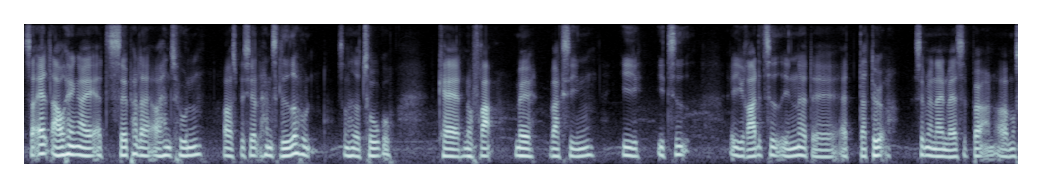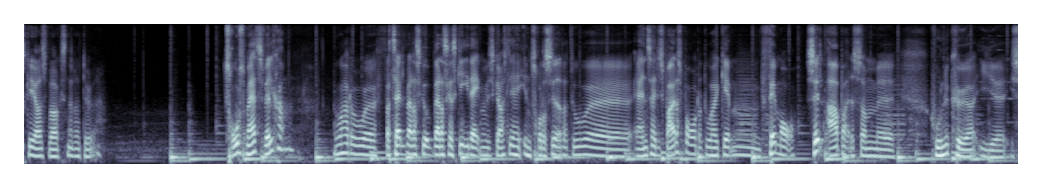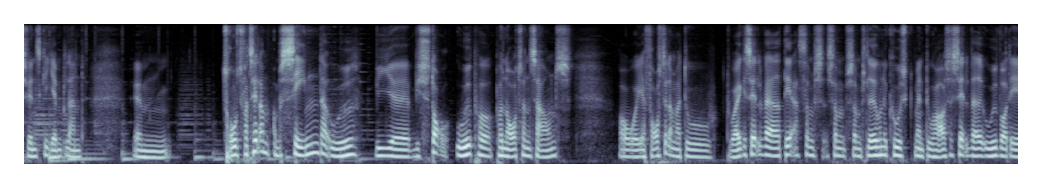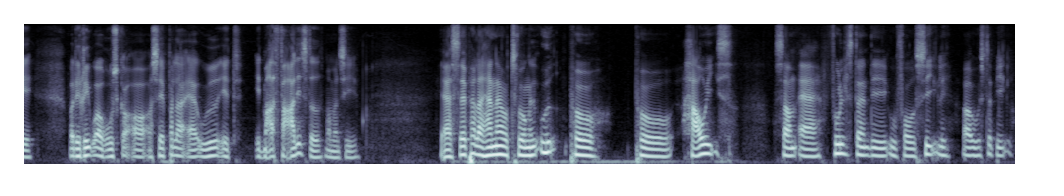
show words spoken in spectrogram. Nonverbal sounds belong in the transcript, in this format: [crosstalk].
Så alt afhænger af, at Seppala og hans hunde, og specielt hans lederhund, som hedder Togo, kan nå frem med vaccinen i, i tid, i rette tid, inden at, øh, at der dør simpelthen er en masse børn, og måske også voksne, der dør. Troels Mats, velkommen. Nu har du øh, fortalt, hvad der, skal, hvad der skal ske i dag, men vi skal også lige have introduceret dig. Du øh, er ansat i Spidersport, og du har igennem fem år selv arbejdet som øh, hundekører i, øh, i svenske hjemland. Øhm, Troels, fortæl om, om scenen derude. Vi, øh, vi står ude på, på Norton Sounds, og øh, jeg forestiller mig, at du, du har ikke selv været der som, som, som slædehundekusk, men du har også selv været ude, hvor det, hvor det river og rusker, og, og Seppala er ude et, et meget farligt sted, må man sige. Ja, Seppala han er jo tvunget ud på, på havis, som er fuldstændig uforudsigelig og ustabil.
